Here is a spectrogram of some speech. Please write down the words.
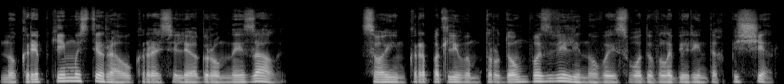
но крепкие мастера украсили огромные залы, Своим кропотливым трудом возвели новые своды в лабиринтах пещер.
